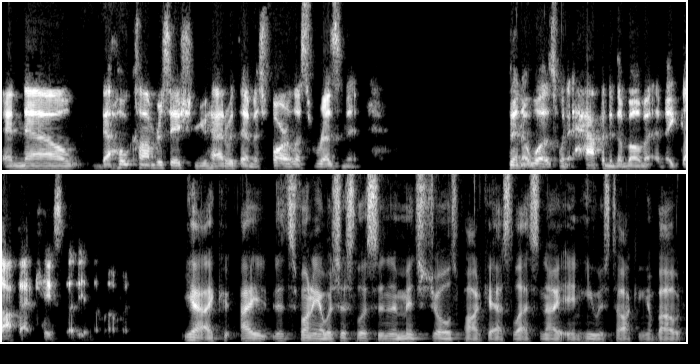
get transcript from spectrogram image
and now that whole conversation you had with them is far less resonant than it was when it happened in the moment and they got that case study in the moment. Yeah, I, I. It's funny. I was just listening to Mitch Joel's podcast last night, and he was talking about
